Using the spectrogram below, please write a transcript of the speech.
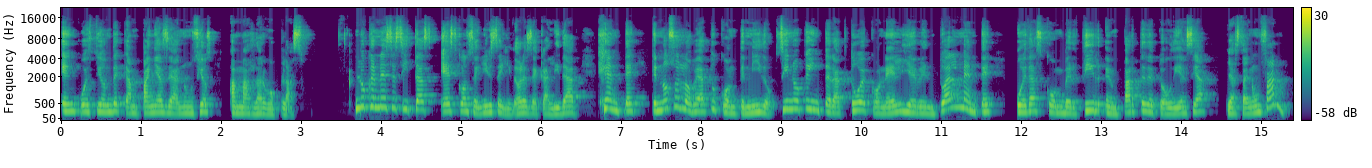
en cuestión de campañas de anuncios a más largo plazo. Lo que necesitas es conseguir seguidores de calidad, gente que no solo vea tu contenido, sino que interactúe con él y eventualmente puedas convertir en parte de tu audiencia y hasta en un fan.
